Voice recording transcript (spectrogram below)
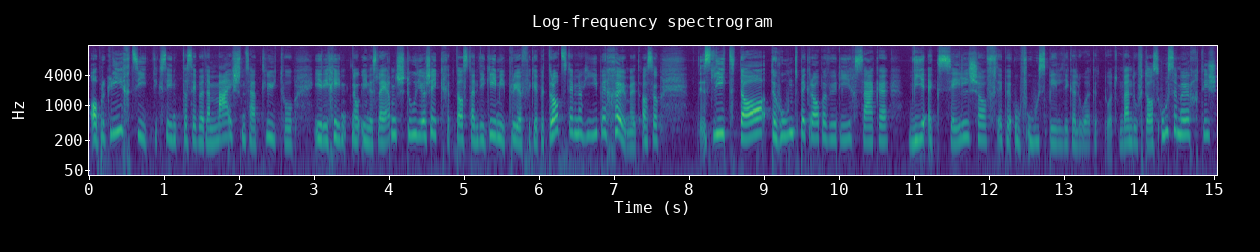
Aber gleichzeitig sind das eben dann meistens auch die Leute, die ihre Kinder noch in ein Lernstudio schicken, dass dann die Gimmi-Prüfung trotzdem noch hinbekommen. Also es liegt da, der Hund begraben, würde ich sagen, wie eine Gesellschaft eben auf Ausbildungen schauen tut. Und wenn du auf das raus möchtest,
